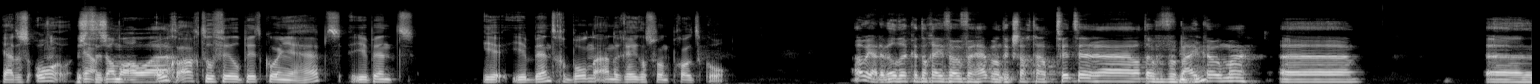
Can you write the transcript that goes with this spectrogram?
Ja, dus, on, dus ja, het is allemaal. Uh, ongeacht hoeveel Bitcoin je hebt, je bent, je, je bent gebonden aan de regels van het protocol. Oh ja, daar wilde ik het nog even over hebben, want ik zag daar op Twitter uh, wat over voorbij mm -hmm. komen. Uh, uh,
